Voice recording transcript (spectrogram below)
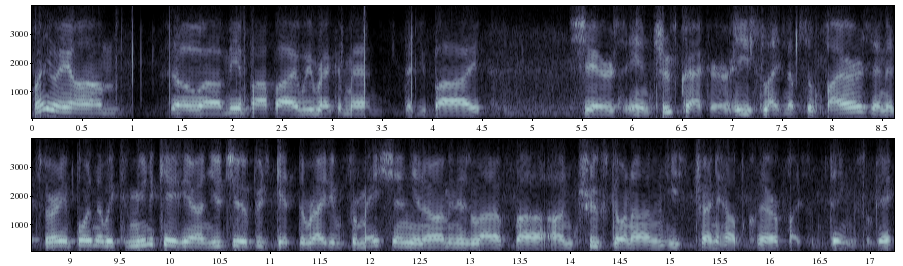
Well, anyway, um, so uh, me and Popeye, we recommend that you buy shares in Truth Cracker. He's lighting up some fires, and it's very important that we communicate here on YouTube to get the right information. You know, I mean, there's a lot of uh, untruths going on, and he's trying to help clarify some things. Okay,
